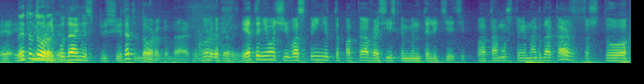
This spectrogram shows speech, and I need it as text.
Но э, это дорого. Никуда не спешит. Это дорого, да, это дорого. Это дорого. И это не очень воспринято пока в российском менталитете, потому что иногда кажется, что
